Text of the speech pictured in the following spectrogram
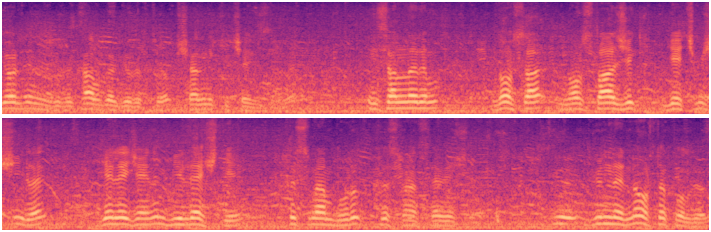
gördüğünüz gibi kavga gürültü yok, şenlik içerisinde. İnsanların nostal nostaljik geçmişiyle geleceğinin birleştiği, kısmen buruk, kısmen sevinçli günlerine ortak oluyoruz.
